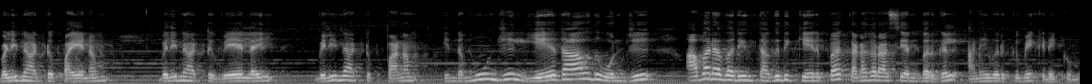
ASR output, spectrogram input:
வெளிநாட்டு பயணம் வெளிநாட்டு வேலை வெளிநாட்டு பணம் இந்த மூன்றில் ஏதாவது ஒன்று அவரவரின் தகுதிக்கேற்ப கடகராசி அன்பர்கள் அனைவருக்குமே கிடைக்கும்.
